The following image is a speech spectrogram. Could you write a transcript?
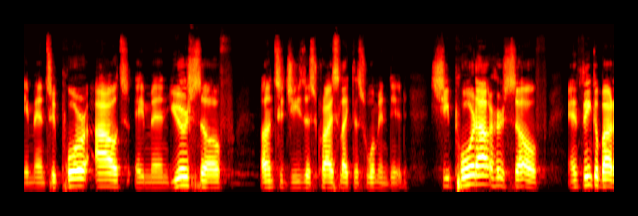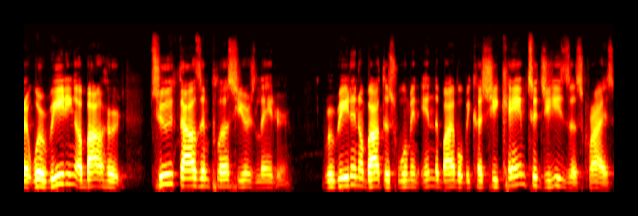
amen, to pour out, amen, yourself unto Jesus Christ like this woman did. She poured out herself, and think about it. We're reading about her 2,000 plus years later. We're reading about this woman in the Bible because she came to Jesus Christ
